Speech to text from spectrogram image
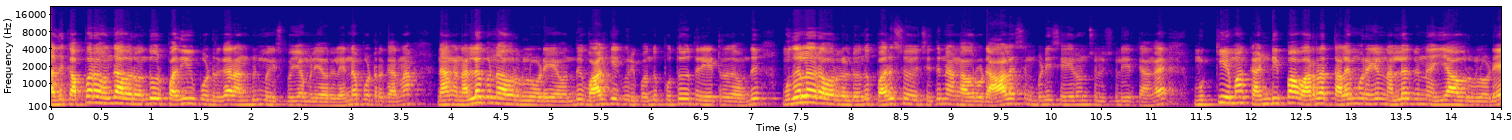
அதுக்கப்புறம் வந்து அவர் வந்து ஒரு பதிவு போட்டிருக்காரு அன்பின் மகேஷ் பொய்யாமொழி அவர்கள். என்ன போட்டிருக்காருன்னா நாங்கள் நல்லக்கண்ணு அவர்களுடைய வந்து வாழ்க்கை குறிப்பு வந்து புத்தகத்தில் ஏற்றதை வந்து முதல்வர் அவர்கள்ட்ட வந்து பரிசு வச்சுட்டு நாங்கள் அவருடைய ஆலோசனைப்படி செய்கிறோம்னு சொல்லி சொல்லியிருக்காங்க. முக்கியமாக கண்டிப்பாக வர்ற தலைமுறைகள் நல்லக்கண்ணு ஐயா அவர்களுடைய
